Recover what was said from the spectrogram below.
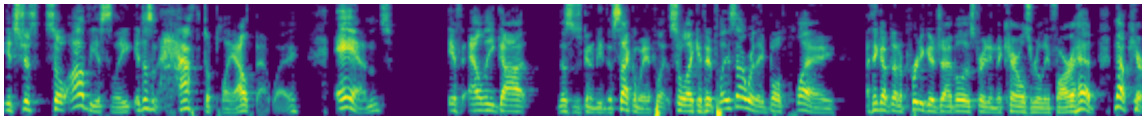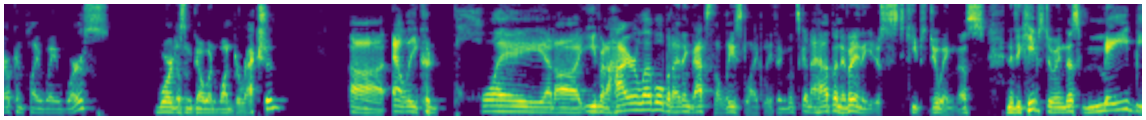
it's just so obviously it doesn't have to play out that way. And if Elly got this is going to be the second way it plays. So, like, if it plays out where they both play, I think I've done a pretty good job illustrating that Carroll's really far ahead. Now, Carroll can play way worse. War doesn't go in one direction. uh, Elly could play at a even higher level, but I think that's the least likely thing that's going to happen. If anything, he just keeps doing this, and if he keeps doing this, maybe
